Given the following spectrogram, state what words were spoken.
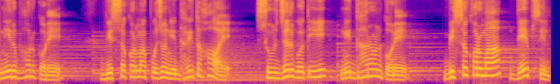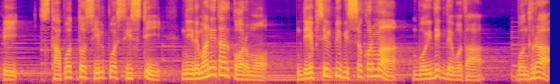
নির্ভর করে। বিশ্বকর্মা পুজো নির্ধারিত হয় সূর্যের গতি নির্ধারণ করে। বিশ্বকর্মা দেবশিল্পী, স্থাপত্য শিল্প সৃষ্টি নির্মাণই তার কর্ম। দেবশিল্পী বিশ্বকর্মা বৈদিক দেবতা। বন্ধুরা,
